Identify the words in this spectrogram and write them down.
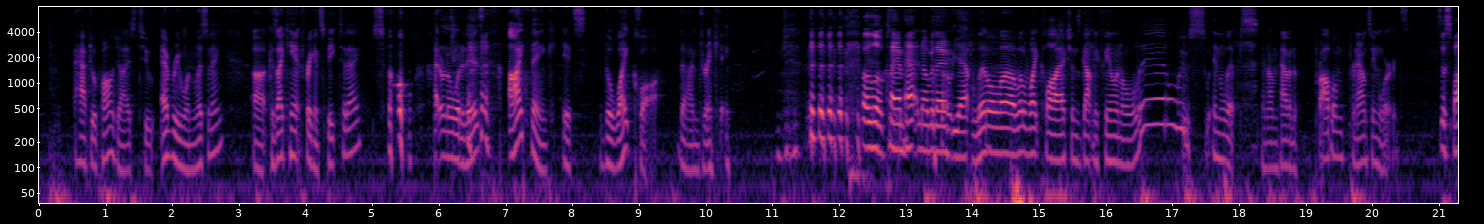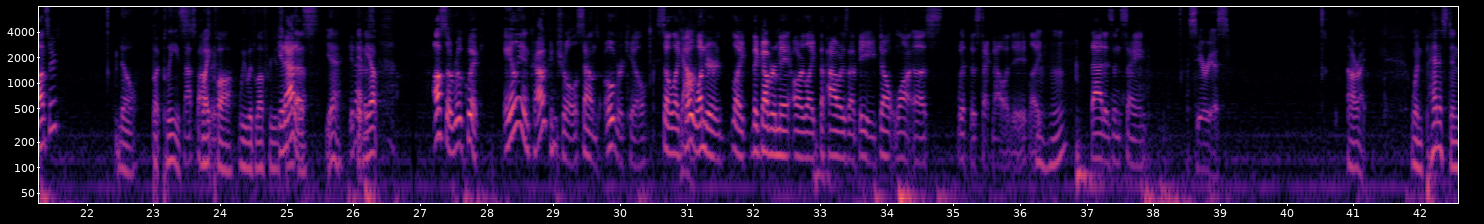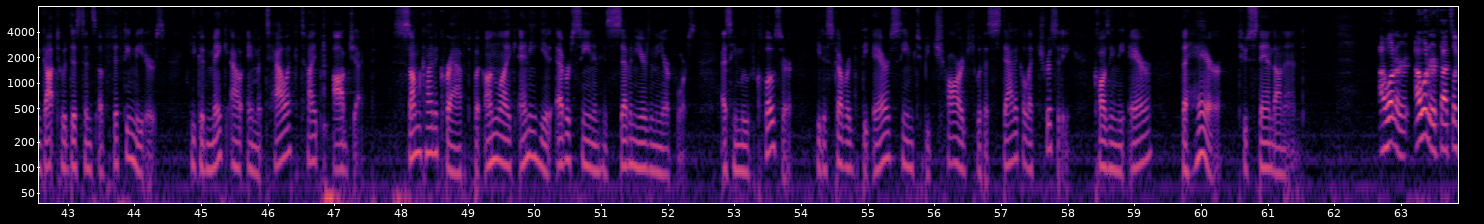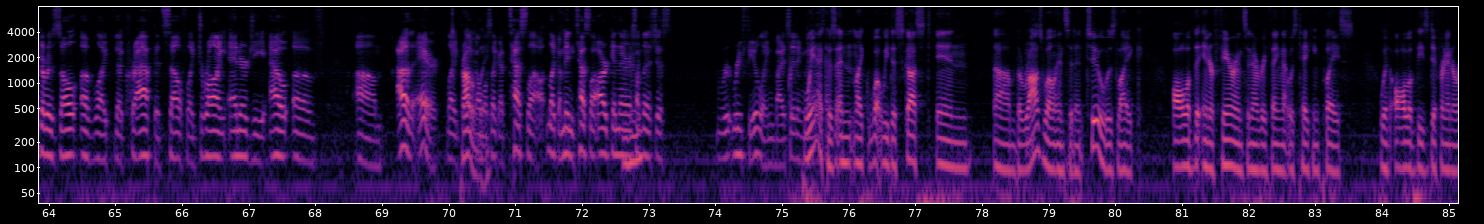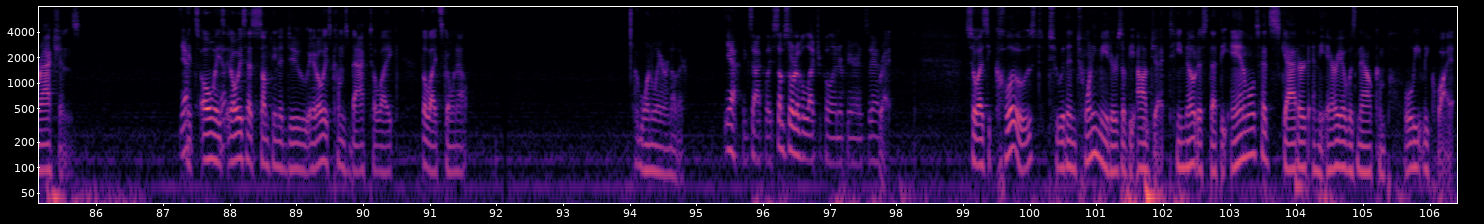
have to apologize to everyone listening because I can't friggin' speak today, so I don't know what it is. I think it's the White Claw that I'm drinking. a little clam hatting over there. Oh yeah, little uh, little White Claw actions got me feeling a little loose in lips, and I'm having a problem pronouncing words. Is this sponsored? No, but please, Not White. Claw, we would love for you to Get at sponsor us. Yeah, Get at us. up. Also, real quick, alien crowd control sounds overkill. So like no wonder like the government or like the powers that be don't want us with this technology. Like Mm-hmm. that is insane. Serious. All right. When Penniston got to a distance of 50 meters, he could make out a metallic type object, some kind of craft, but unlike any he had ever seen in his seven years in the Air Force. As he moved closer, he discovered that the air seemed to be charged with a static electricity, causing the air, the hair, to stand on end. I wonder I wonder if that's like a result of like the craft itself like drawing energy out of um out of the air like Probably. like almost like a Tesla like a mini Tesla arc in there or something that's just re- refueling by sitting Well, yeah, because and like what we discussed in um, the Roswell incident too was like all of the interference and everything that was taking place with all of these different interactions. yeah. It's always Yep. it always has something to do. It always comes back to like the lights going out, one way or another. yeah, exactly. Some sort of electrical interference, yeah. Right. So as he closed to within 20 meters of the object, he noticed that the animals had scattered and the area was now completely quiet.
